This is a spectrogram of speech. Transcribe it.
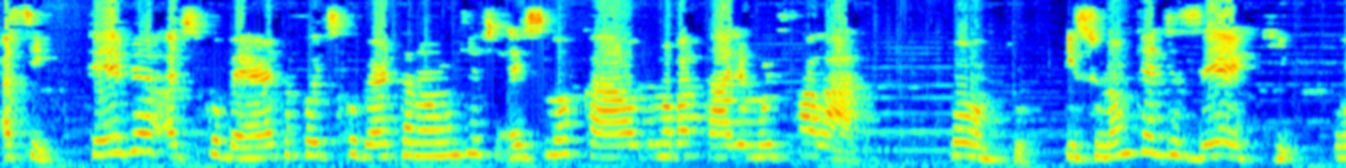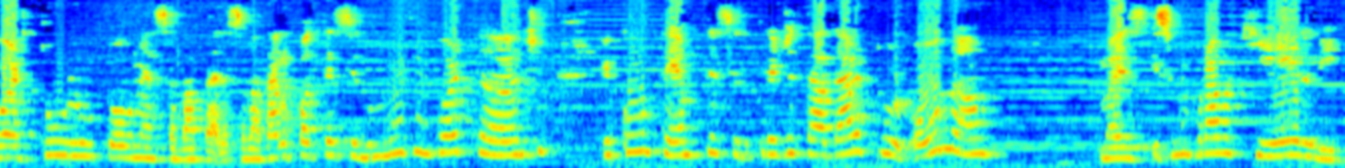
Assim, teve a descoberta, foi descoberta onde esse local de uma batalha muito falada. Ponto. Isso não quer dizer que o Arthur lutou nessa batalha. Essa batalha pode ter sido muito importante e com o tempo ter sido creditada a Arthur, ou não. Mas isso não prova que ele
